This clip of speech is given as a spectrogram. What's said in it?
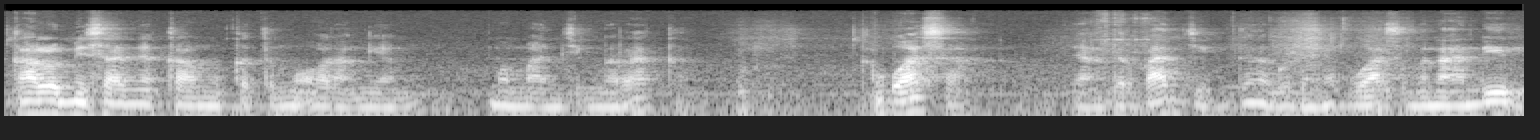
kalau misalnya kamu ketemu orang yang memancing neraka puasa yang terpancing itu nggak gunanya puasa menahan diri.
